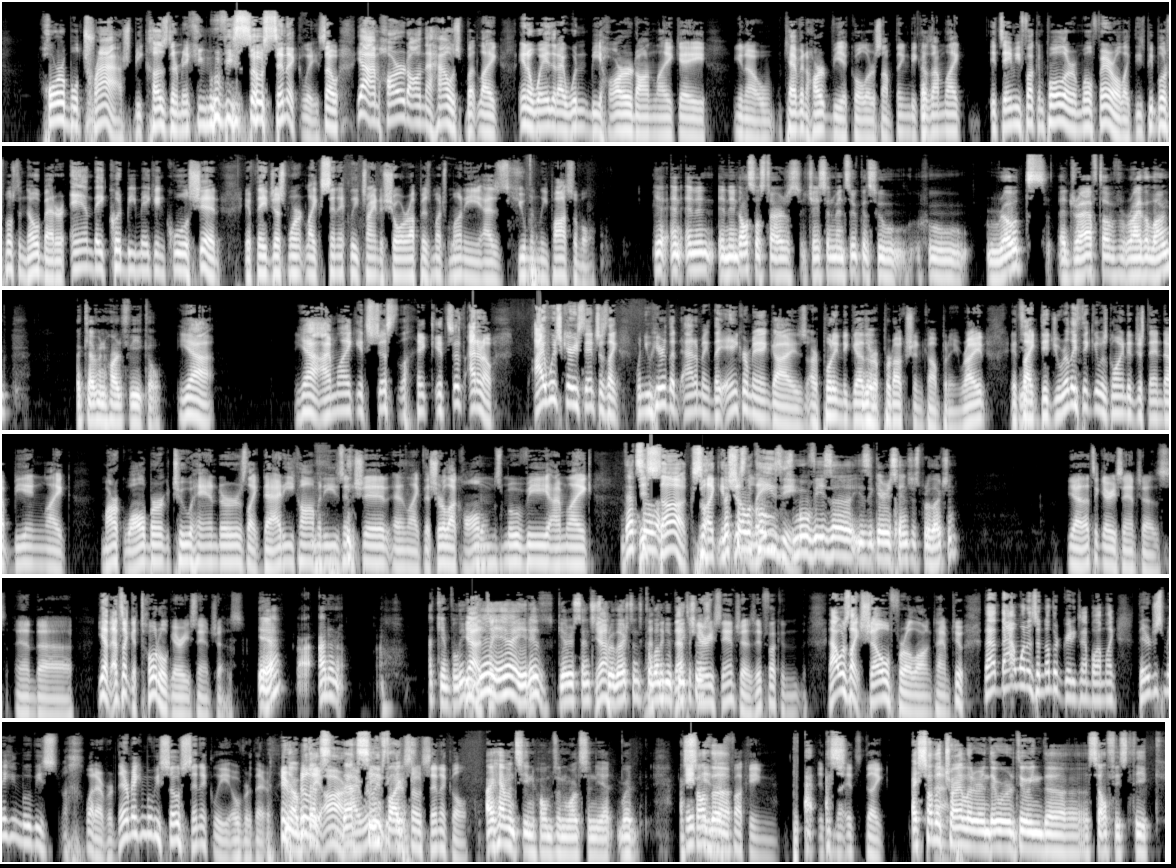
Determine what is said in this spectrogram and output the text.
horrible trash because they're making movies so cynically. So yeah, I'm hard on the house, but like in a way that I wouldn't be hard on like a you know Kevin Hart vehicle or something because I'm like it's Amy fucking Poehler and Will Ferrell. Like these people are supposed to know better, and they could be making cool shit if they just weren't like cynically trying to shore up as much money as humanly possible. Yeah, and and and it also stars Jason Mantzoukas, who who wrote a draft of Ride Along, a Kevin Hart vehicle. Yeah. Yeah, I'm like, it's just like, it's just, I don't know. I wish Gary Sanchez, like, when you hear that Adam, the Anchorman guys are putting together Yeah. a production company, right? It's Yeah. like, did you really think it was going to just end up being like Mark Wahlberg two handers, like daddy comedies and shit, and like the Sherlock Holmes movie? I'm like, That's this a, sucks. Like, the it's just Sherlock lazy. Holmes movie is a is a Gary Sanchez production. Yeah, that's a Gary Sanchez. And, uh, yeah, that's like a total Gary Sanchez. Yeah, I, I don't know. I can't believe. Yeah, Yeah, it's yeah, it is Gary Sanchez Yeah. Productions, That's a- Columbia that's a, Pictures. Gary Sanchez. It fucking that was like Shell for a long time too. That that one is another great example. I'm like, they're just making movies, whatever. They're making movies so cynically over there. They No, but really that's- are. that I seems they're like- so cynical. I haven't seen Holmes and Watson yet, but I It saw the fucking. I, I it's like I saw the trailer and they were doing the selfie stick.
